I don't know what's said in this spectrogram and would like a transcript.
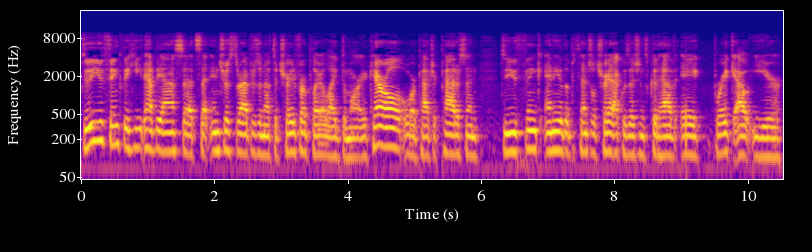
Do you think the Heat have the assets that interest the Raptors enough to trade for a player like DeMarre Carroll or Patrick Patterson? Do you think any of the potential trade acquisitions could have a breakout year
